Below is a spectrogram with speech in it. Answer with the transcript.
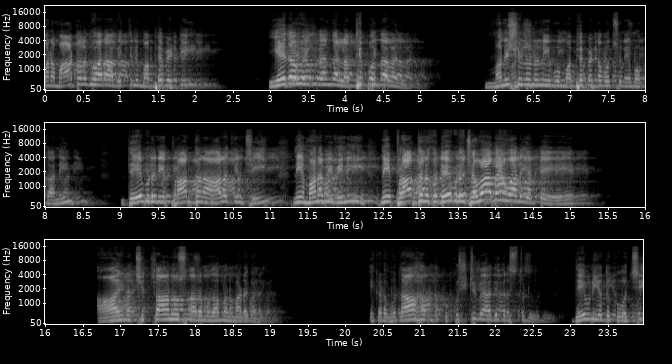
మన మాటల ద్వారా ఆ వ్యక్తిని మభ్యపెట్టి ఏదో ఒక విధంగా లబ్ధి పొందాలని మనుషులను నీవు మభ్యపెట్టవచ్చునేమో కానీ దేవుడు నీ ప్రార్థన ఆలకించి నీ మనవి విని నీ ప్రార్థనకు దేవుడు జవాబు ఇవ్వాలి అంటే ఆయన చిత్తానుసారముగా మనం అడగాలి. ఇక్కడ ఉదాహరణకు కుష్టి వ్యాధిగ్రస్తుడు దేవుని యొద్దకు వచ్చి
